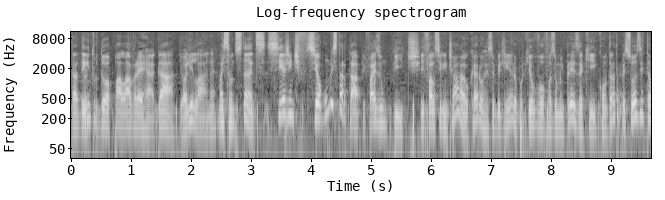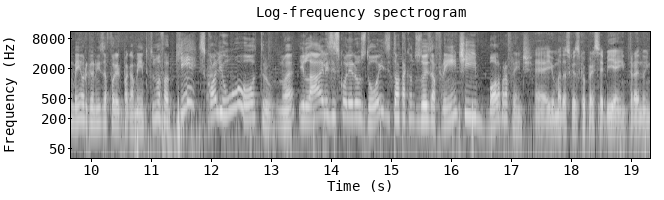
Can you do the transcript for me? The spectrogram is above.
tá dentro da palavra RH, e olhe lá, né? Mas são distantes. Se a gente, se alguma startup faz um pitch e fala o seguinte: "Ah, eu quero receber dinheiro porque eu vou fazer uma empresa que contrata pessoas e também organiza a folha de pagamento". Todo mundo fala: "Quê? Escolhe um ou outro", não é? E lá eles escolheram os dois e estão atacando os dois da frente e bola pra frente. É, e uma das coisas que eu percebi é entrando um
